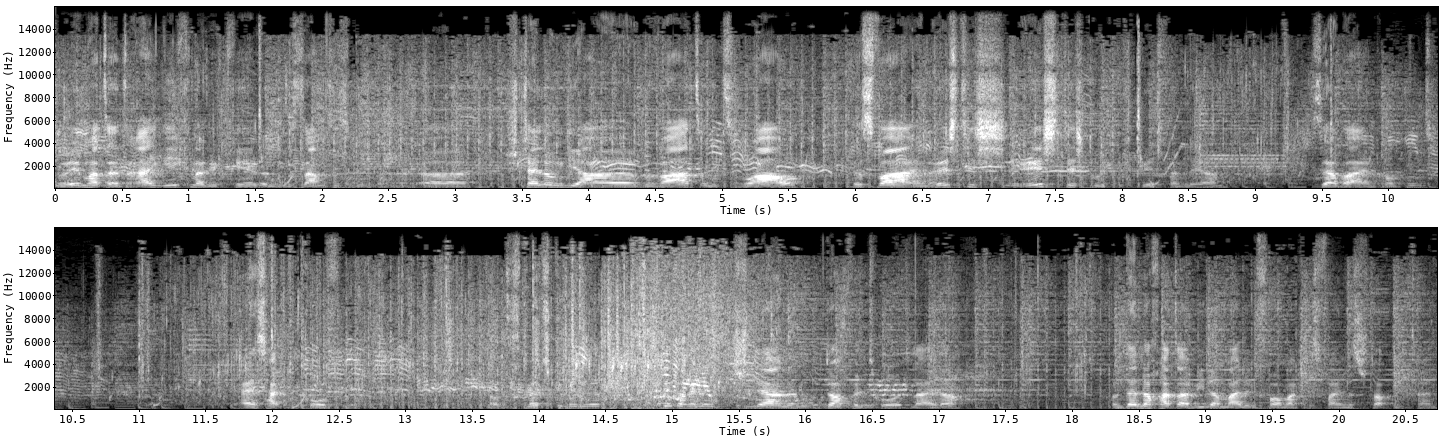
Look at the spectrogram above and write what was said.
Soeben hat er drei Gegner gekillt und die gesamte äh, Stellung hier äh, bewahrt und wow, das war ein richtig, richtig gut gespielt von Leon. Sehr beeindruckend. Er ist halt ein Profi. Ob das Match gewinnen wird, steht auch in den Sternen doppeltot leider. Und dennoch hat er wieder mal den Vormarsch des Feindes stoppen können.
